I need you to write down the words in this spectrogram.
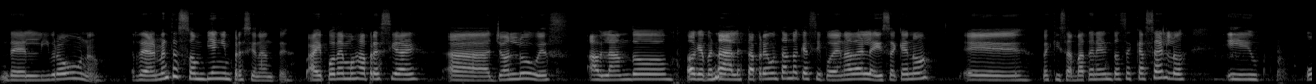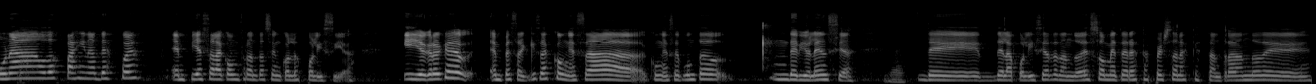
del libro 1 realmente son bien impresionantes. Ahí podemos apreciar a John Lewis hablando... Ok, pues nada, le está preguntando que si puede nadar, le dice que no. Eh, pues quizás va a tener entonces que hacerlo. Y una o dos páginas después empieza la confrontación con los policías. Y yo creo que empezar quizás con, esa, con ese punto de violencia de, de, la policía tratando de someter a estas personas que están tratando de,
